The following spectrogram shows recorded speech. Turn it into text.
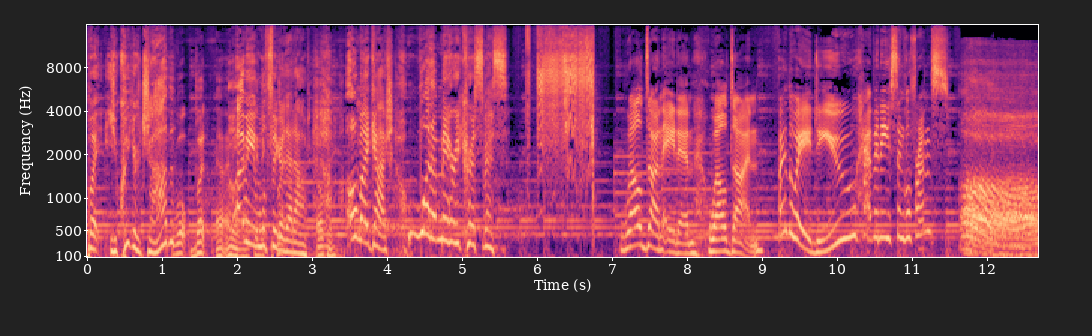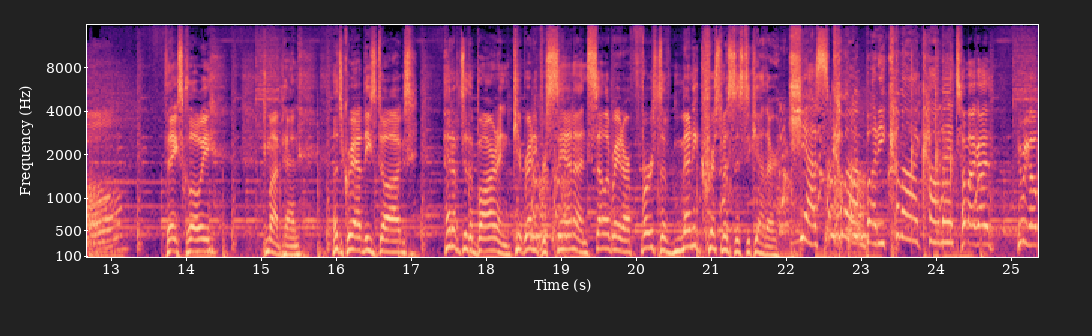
but you quit your job? Well, but uh, I mean, I mean we'll figure that out. Okay. Oh my gosh, what a Merry Christmas. Well done, Aiden. Well done. By the way, do you have any single friends? Aww. Thanks, Chloe. Come on, Pen. Let's grab these dogs, head up to the barn, and get ready for Santa and celebrate our first of many Christmases together. Yes, come on, buddy. Come on, Comet. Come on, guys. Here we go.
